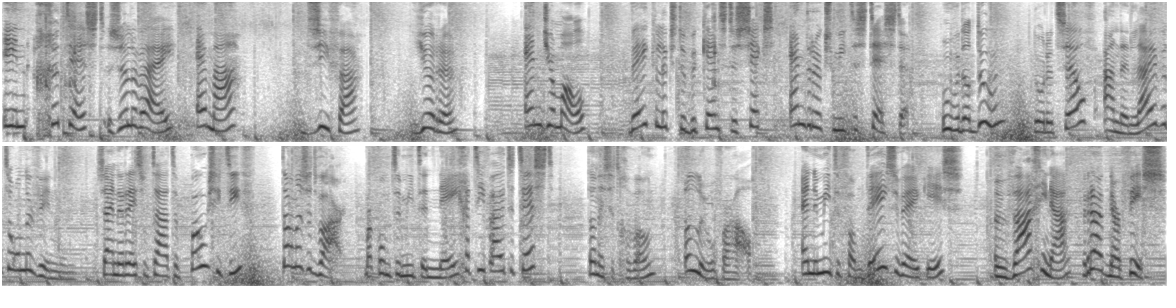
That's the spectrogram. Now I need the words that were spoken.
In Getest zullen wij Emma, Ziva, Jurre en Jamal wekelijks de bekendste seks- en drugsmythes testen. Hoe we dat doen? Door het zelf aan den lijve te ondervinden. Zijn de resultaten positief? Dan is het waar. Maar komt de mythe negatief uit de test? Dan is het gewoon een lulverhaal. En de mythe van deze week is... Een vagina ruikt naar vis.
